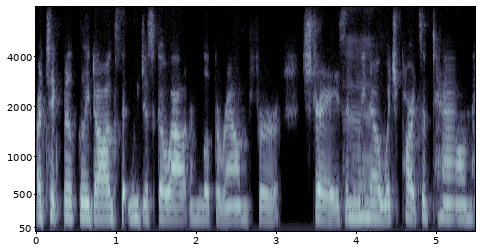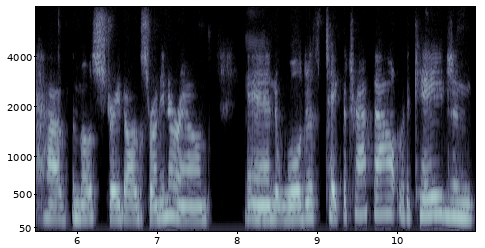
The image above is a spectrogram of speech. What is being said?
are typically dogs that we just go out and look around for strays. And we know which parts of town have the most stray dogs running around. Mm-hmm. And we'll just take the trap out with a cage and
